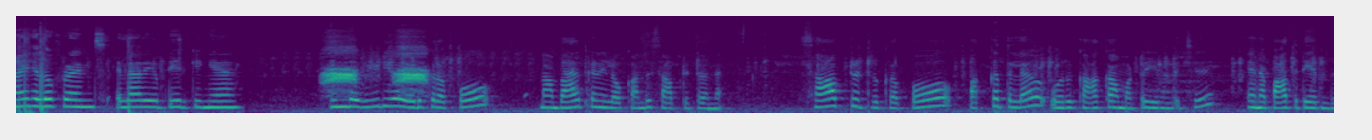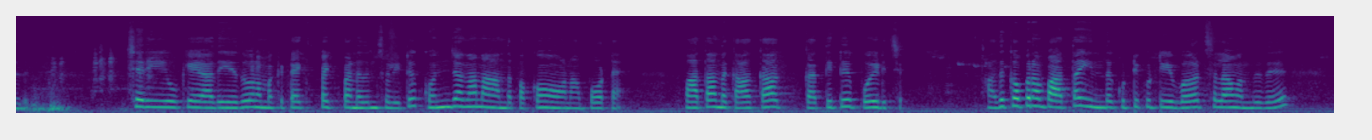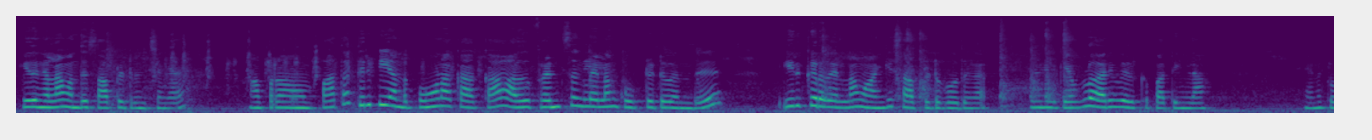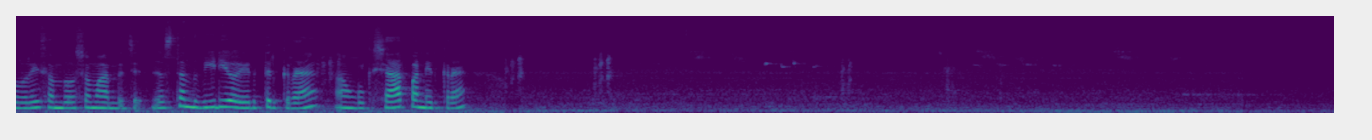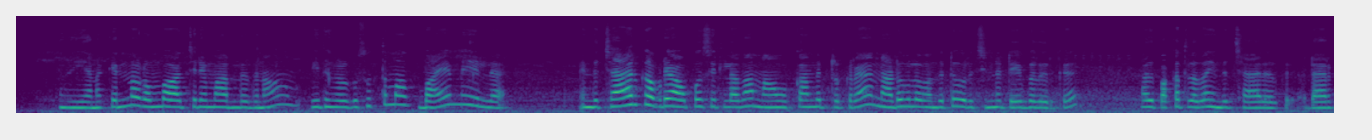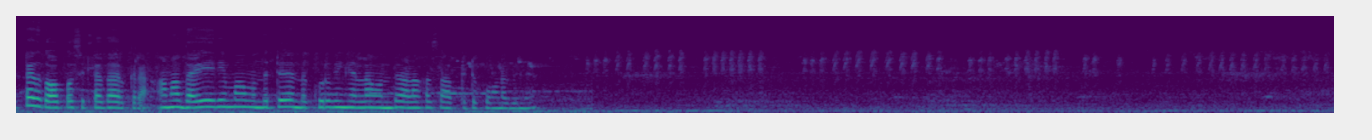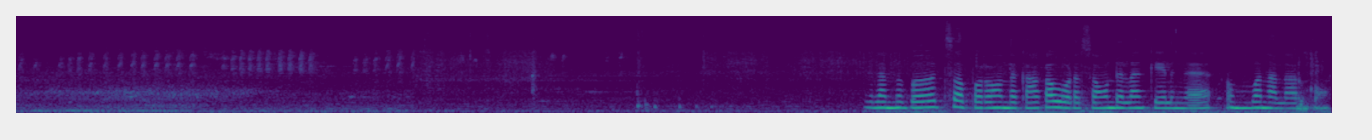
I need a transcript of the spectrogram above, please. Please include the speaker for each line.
Speaker 1: Hi hello friends எல்லோரும் எப்படி இருக்கீங்க? இந்த வீடியோ எடுக்கிறப்போ நான் பால்கனியில் உட்காந்து சாப்பிட்டுட்டு இருந்தேன். சாப்பிட்டுட்டு பக்கத்தில் ஒரு காக்கா மட்டும் இருந்துச்சு. என்னை பார்த்துட்டே இருந்தது. சரி ஓகே அது ஏதோ நம்மக்கிட்ட எக்ஸ்பெக்ட் பண்ணுதுன்னு சொல்லிட்டு கொஞ்சம் தான் நான் அந்த பக்கம் நான் போட்டேன். பார்த்தா அந்த காக்கா கத்திட்டு போயிடுச்சு. அதுக்கப்புறம் பார்த்தா இந்த குட்டி குட்டி பேர்ட்ஸ் எல்லாம் வந்தது. இதுங்கெல்லாம் வந்து சாப்பிட்டுட்டு இருந்துச்சுங்க. அப்புறம் பார்த்தா திருப்பி அந்த போன காக்கா அது ஃப்ரெண்ட்ஸுங்களெல்லாம் கூப்பிட்டுட்டு வந்து இருக்கிறதெல்லாம் வாங்கி சாப்பிட்டுட்டு போகுதுங்க. இவங்களுக்கு எவ்வளோ அறிவு இருக்குது பார்த்தீங்களா? எனக்கு ஒரே சந்தோஷமாக இருந்துச்சு. ஜஸ்ட் அந்த வீடியோ எடுத்திருக்கிறேன். நான் உங்களுக்கு ஷேர் பண்ணியிருக்கிறேன் எனக்கு என்ன ரொம்ப ஆச்சரியமாக இருந்ததுன்னா இதுங்களுக்கு சுத்தமாக பயமே இல்லை. இந்த சேருக்கு அப்படியே ஆப்போசிட்டில் தான் நான் உட்காந்துட்ருக்குறேன் நடுவில் வந்துட்டு ஒரு சின்ன டேபிள் இருக்குது அது பக்கத்தில் தான் இந்த சேர் இருக்குது டைரெக்டாக அதுக்கு ஆப்போசிட்டில் தான் இருக்கிறேன். ஆனால் தைரியமாக வந்துட்டு அந்த குருவிங்கெல்லாம் வந்து அழகாக சாப்பிட்டுட்டு போனதுங்க. இதில் அந்த பேர்ட்ஸ் அப்புறம் அந்த காக்காவோட சவுண்டெல்லாம் கேளுங்க. ரொம்ப நல்லாயிருக்கும்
